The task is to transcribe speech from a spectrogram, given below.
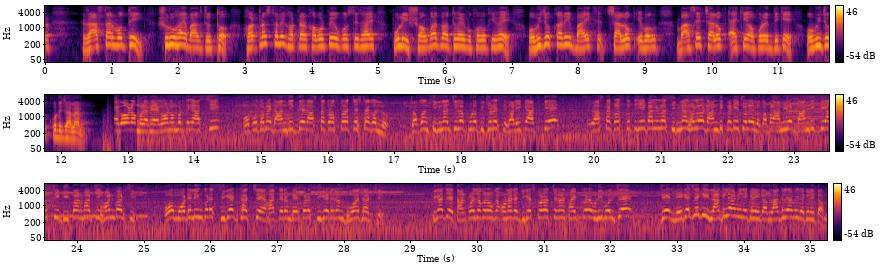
রাস্তার মধ্যেই শুরু হয় বাঘযুদ্ধ। ঘটনাস্থলে ঘটনার খবর পেয়ে উপস্থিত হয় পুলিশ। সংবাদ মাধ্যমের মুখোমুখি হয়ে অভিযোগকারী, বাইক চালক এবং বাসের চালক একে অপরের দিকে অভিযোগ করে জানান। এগারো নম্বর, আমি এগারো নম্বর থেকে আসছি। ও প্রথমে ডান দিক দিয়ে রাস্তা ক্রস করার চেষ্টা করল। যখন সিগন্যাল ছিল, পুরো পিছনে গাড়িকে আটকে রাস্তা ক্রস করতে যেই পারল না সিগন্যাল হলো, ডান দিক কাটিয়ে চলে এলো। তারপর আমি ওর ডান দিক দিয়ে আসছি ডিপার মারছি হর্ন মারছি ও মডেলিং করে সিগারেট খাচ্ছে, হাত এরম বের করে সিগারেট এরম ধোঁয়া ছাড়ছে ঠিক আছে? তারপরে যখন ওনাকে জিজ্ঞেস করা হচ্ছে এখানে সাইড করে উনি বলছে যে লেগেছে কি? লাগলে আমি দেখে নিতাম লাগলে আমি দেখে নিতাম।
